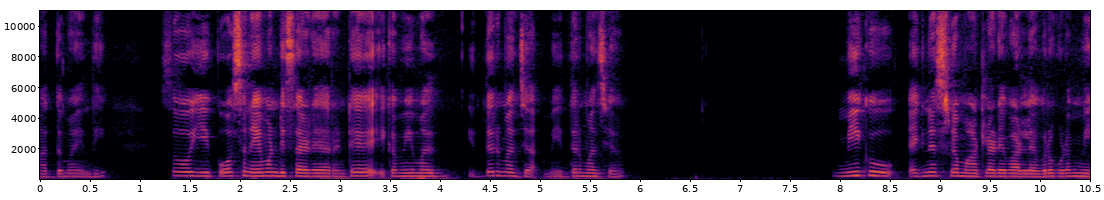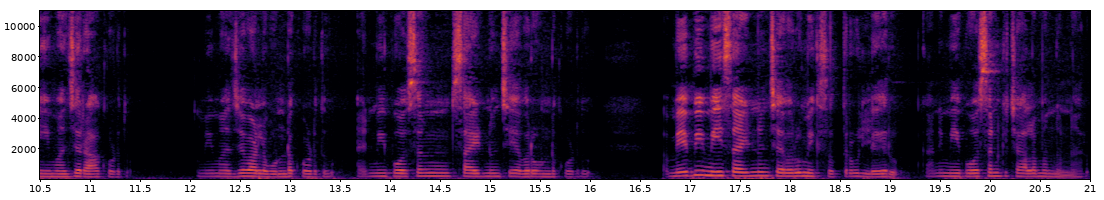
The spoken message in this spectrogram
అర్థమైంది. సో ఈ పర్సన్ ఏమని డిసైడ్ అయ్యారంటే ఇక మీ మధ్య ఇద్దరి మధ్య మీ ఇద్దరి మధ్య మీకు ఎగ్నెస్ట్గా మాట్లాడే వాళ్ళు ఎవరు కూడా మీ మధ్య రాకూడదు. మీ మధ్య వాళ్ళు ఉండకూడదు. అండ్ మీ పర్సన్ సైడ్ నుంచి ఎవరు ఉండకూడదు. మేబీ మీ సైడ్ నుంచి ఎవరు మీకు శత్రువులు లేరు. కానీ మీ పర్సన్కి చాలామంది ఉన్నారు.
